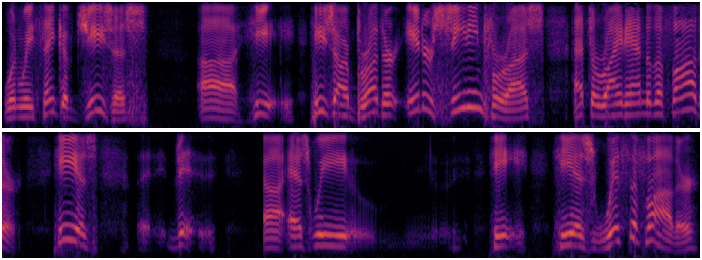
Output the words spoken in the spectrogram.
when we think of Jesus, uh, he he's our brother interceding for us at the right hand of the Father. He is uh, uh, as we he he is with the Father,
